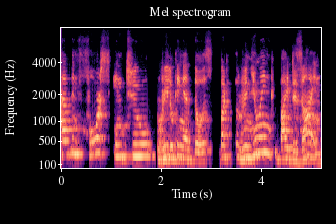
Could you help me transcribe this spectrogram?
have been forced into relooking at those, but renewing by design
